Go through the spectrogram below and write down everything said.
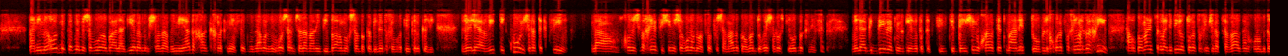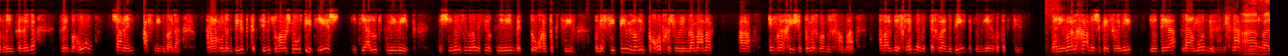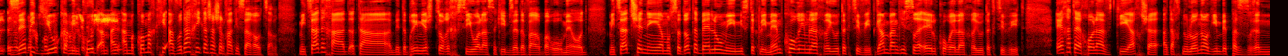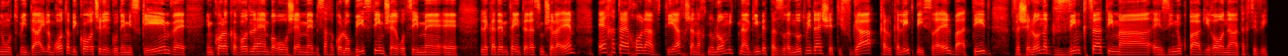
ואני מאוד מקווה בשבוע הבא להגיע לממשלה ומיד אחר כך לכנסת, וגם על זה ראש הממשלה ואני דיברנו עכשיו בקבינט החברתי-כלכלי, ולהביא תיקון של התקציב לחודש וחצי שנשארו לנו עד סוף השנה, זה כמובן דורש שלוש קירות בכנסת, ולהגדיל את מסגרת התקציב כדי שנוכל לתת מענה טוב לכל הצרכים האזרחיים. אנחנו כמובן נצטרך להגדיל אותו לצרכים של הצבא, על זה אנחנו לא מדברים כרגע, זה ברור, שם אין אף מגבלה. אבל אנחנו נגדיל את התקציב בצורה משמעותית. יש התייעלות פנימית ושינוי סדרי עדיפויות פנימיים בתוך התקציב, ומסיטים דברים פחות חשובים למאמץ האזרחי שתומך במלחמה, אבל בהחלט גם נצטרך להגדיל את מסגרת התקציב. ואני אומר לך, המשק הישראלי יודע לעמוד בזה, נכנס... אבל זה בדיוק המלכוד, המקום, העבודה הכי קשה שלך כשר האוצר. מצד אחד, אתה מדברים, יש צורך סיוע לעסקים, זה דבר ברור מאוד. מצד שני, המוסדות הבינלאומיים מסתכלים, הם קוראים לאחריות תקציבית, גם בנק ישראל קורא לאחריות תקציבית. איך אתה יכול להבטיח שאנחנו לא נוהגים בפזרנות מדי, למרות הביקורת של ארגונים עסקיים, ועם כל הכבוד להם, ברור שהם אה, בסך הכל לוביסטים שרוצים אה, אה, לקדם את האינטרסים שלהם. איך אתה יכול להבטיח שאנחנו לא מתנהגים בפזרנות מדי שתפגע כלכלית בישראל בעתיד ושלא נגזים קצת עם הזינוק בגירעון התקציבי?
